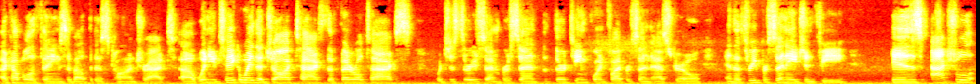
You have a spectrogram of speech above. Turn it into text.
a couple of things about this contract. Uh, when you take away the jock tax, the federal tax, which is 37%, the 13.5% escrow, and the 3% agent fee, his actual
